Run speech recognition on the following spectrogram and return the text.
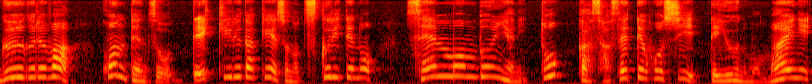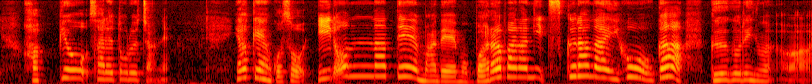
Google はコンテンツをできるだけその作り手の専門分野に特化させてほしいっていうのも前に発表されとるじゃんね。やけんこそいろんなテーマでもうバラバラに作らない方が Google には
